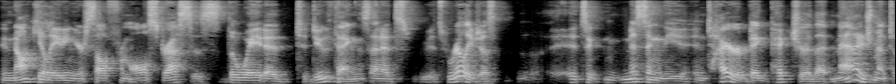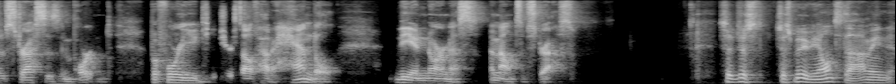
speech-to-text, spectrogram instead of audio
inoculating yourself from all stress is the way to to do things, and it's it's really just it's a, missing the entire big picture that management of stress is important before you mm-hmm. teach yourself how to handle the enormous amounts of stress. So just just moving on to that, I mean,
